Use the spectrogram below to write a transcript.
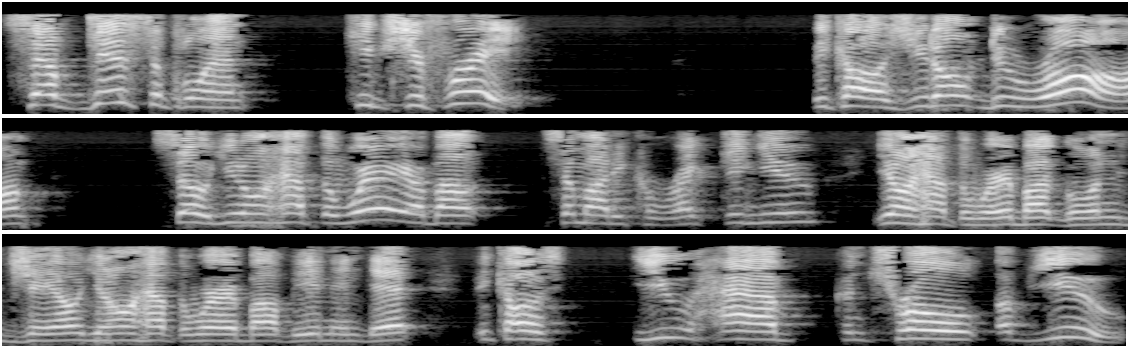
self-discipline keeps you free. Because you don't do wrong, so you don't have to worry about somebody correcting you. You don't have to worry about going to jail. You don't have to worry about being in debt because you have control of you.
